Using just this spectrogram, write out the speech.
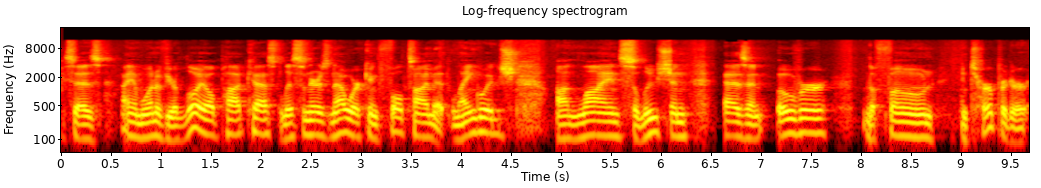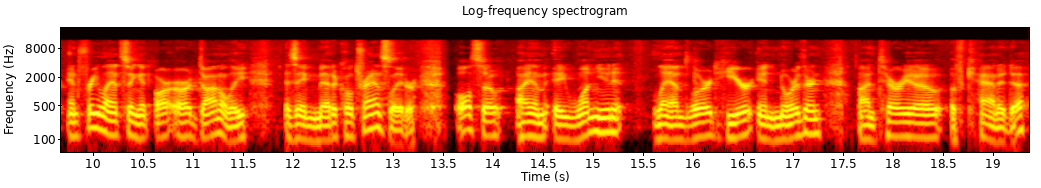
He says, I am one of your loyal podcast listeners, now working full time at Language Online Solution as an over the phone interpreter and freelancing at RR Donnelley as a medical translator. Also, I am a one unit landlord here in northern Ontario of Canada.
